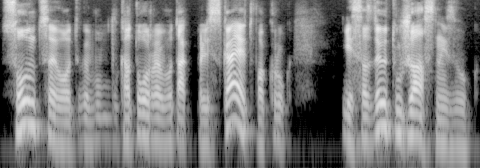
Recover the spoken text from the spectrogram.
солнце, вот, которое вот так плескает вокруг и создает ужасный звук.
